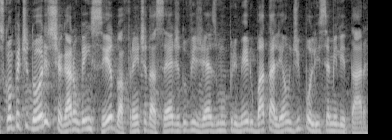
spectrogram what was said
Os competidores chegaram bem cedo à frente da sede do 21º Batalhão de Polícia Militar.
